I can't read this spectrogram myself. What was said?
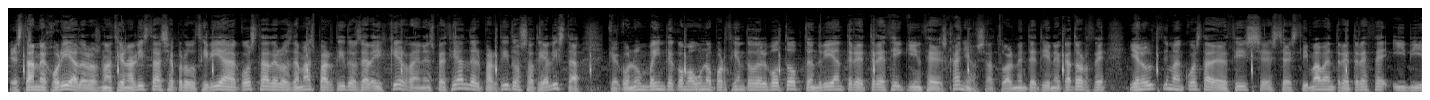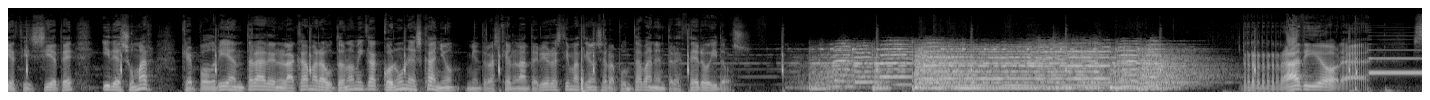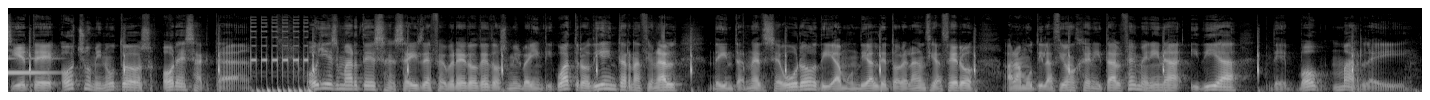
Esta mejoría de los nacionalistas se produciría a costa de los demás partidos de la izquierda, en especial del Partido Socialista, que con un 20,1% del voto obtendría entre 13 y 15 escaños. Actualmente tiene 14 y en la última encuesta del CIS se estimaba entre 13 y 17 y de sumar, que podría entrar en la Cámara Autonómica con un escaño, mientras que en la anterior estimación se le apuntaban entre 0 y 2. Radio Hora. 7, 8 minutos, hora exacta. Hoy es martes 6 de febrero de 2024, Día Internacional de Internet Seguro, Día Mundial de Tolerancia Cero a la Mutilación Genital Femenina y Día de Bob Marley.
